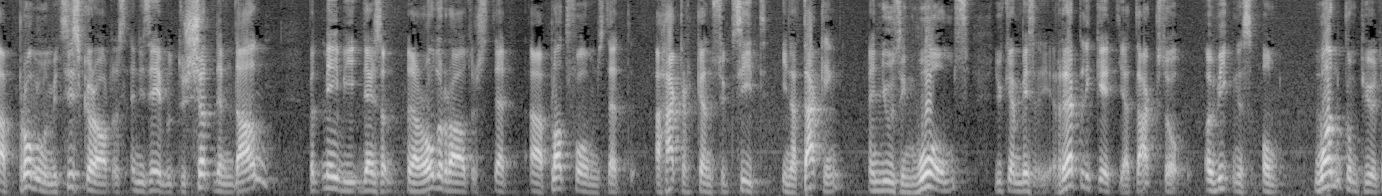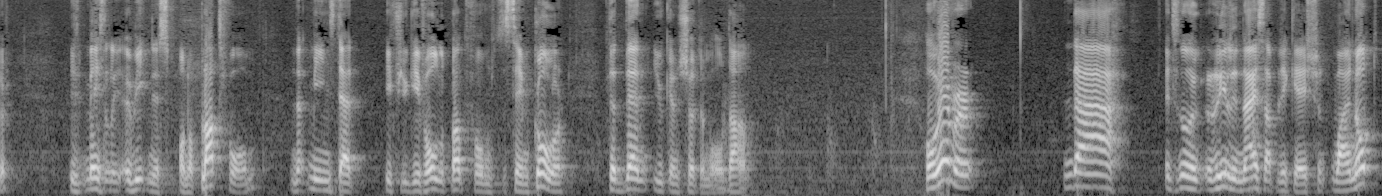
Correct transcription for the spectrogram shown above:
a problem with Cisco routers and is able to shut them down. But maybe there's a, there are other routers that uh, platforms that a hacker can succeed in attacking, and using worms, you can basically replicate the attack. So a weakness on one computer is basically a weakness on a platform. And that means that if you give all the platforms the same color, that then you can shut them all down. However, nah, it's not a really nice application. Why not?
